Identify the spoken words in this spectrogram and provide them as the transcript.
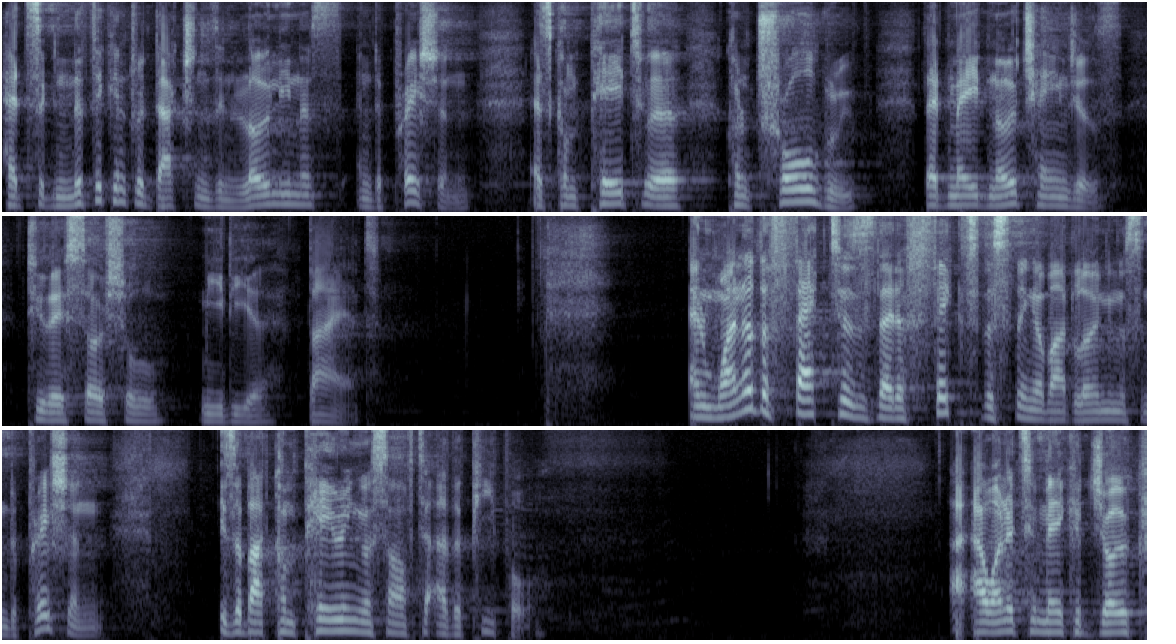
had significant reductions in loneliness and depression as compared to a control group that made no changes to their social media diet. And one of the factors that affects this thing about loneliness and depression is about comparing yourself to other people. I, I wanted to make a joke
